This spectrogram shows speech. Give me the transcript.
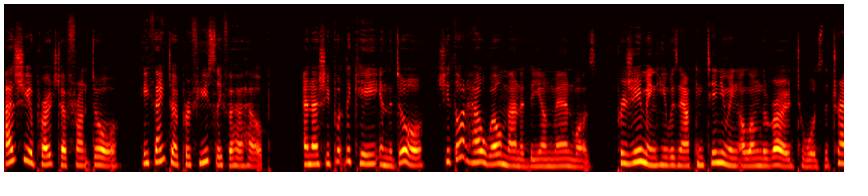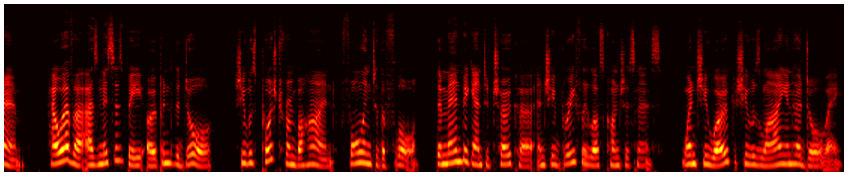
As she approached her front door, he thanked her profusely for her help, and as she put the key in the door, she thought how well mannered the young man was, presuming he was now continuing along the road towards the tram. However, as Mrs. B opened the door, she was pushed from behind, falling to the floor. The man began to choke her, and she briefly lost consciousness. When she woke, she was lying in her doorway.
